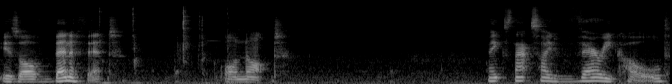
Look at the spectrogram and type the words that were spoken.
is of benefit or not. Makes that side very cold.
